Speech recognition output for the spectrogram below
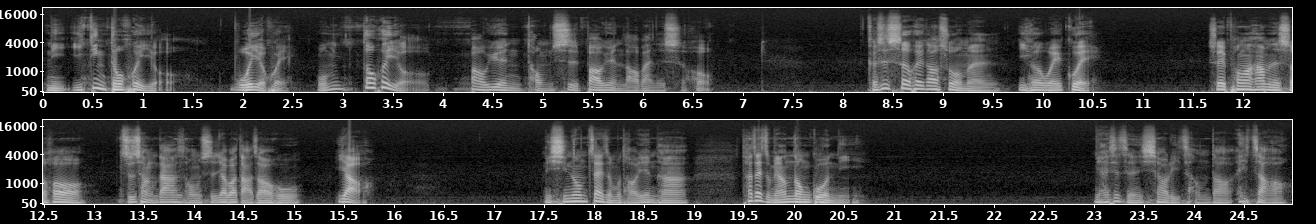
你一定都会有，我也会，我们都会有抱怨同事、抱怨老板的时候。可是社会告诉我们以和为贵，所以碰到他们的时候。职场大家是同事，要不要打招呼？要。你心中再怎么讨厌他，他再怎么样弄过你，你还是只能笑里藏刀。哎，早，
